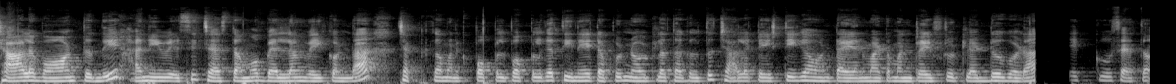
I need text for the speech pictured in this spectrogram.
చాలా బాగుంటుంది. హనీ వేసి చేస్తాము. బెల్లం వేయకుండా చక్కగా మనకు పప్పులు పప్పులుగా తినేటప్పుడు నోట్లో తగులుతూ చాలా టేస్టీగా ఉంటాయి అన్నమాట మన డ్రై ఫ్రూట్ లడ్డు కూడా. ఎక్కువ శాతం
